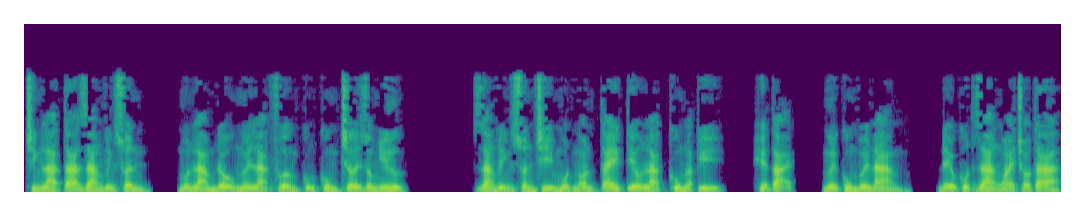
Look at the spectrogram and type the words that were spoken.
chính là ta giang vĩnh xuân, muốn làm đổ ngươi lạc phường cũng cùng chơi giống như. Giang vĩnh xuân chỉ một ngón tay tiêu lạc cùng lạc kỳ, hiện tại, ngươi cùng với nàng, đều cút ra ngoài cho ta,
